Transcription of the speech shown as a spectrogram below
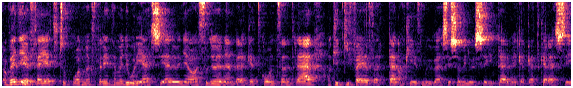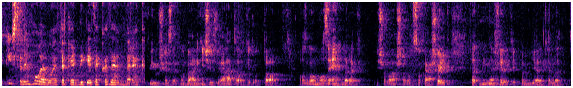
A vegyél fejet csoportnak szerintem egy óriási előnye az, hogy olyan embereket koncentrál, akik kifejezetten a kézműves és a minőségi termékeket keresik. Istenem, hol voltak eddig ezek az emberek? Vírus helyzetben bárki kicsit átalakította azt gondolom az emberek és a vásárlók szokásait, tehát mindenféleképpen ugye el kellett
